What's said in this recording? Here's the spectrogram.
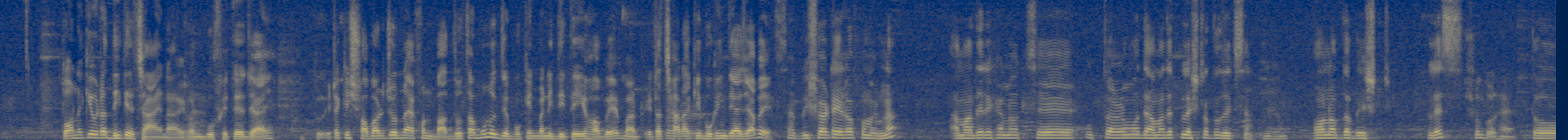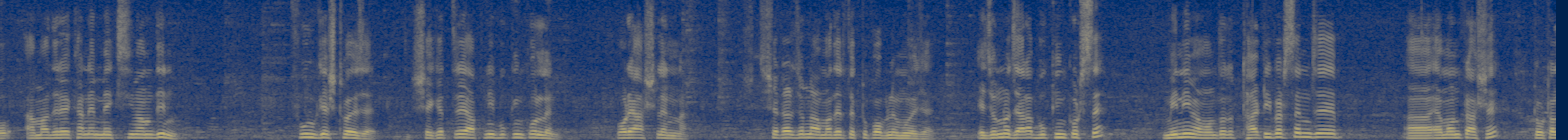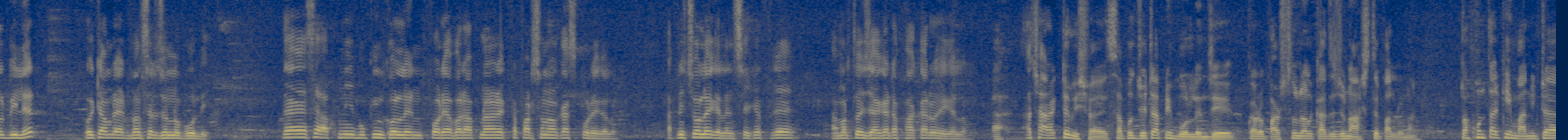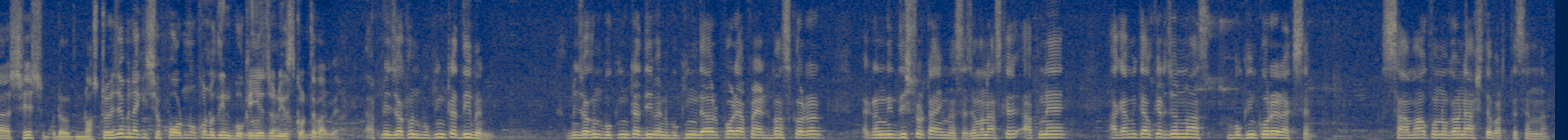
তো অনেকে ওটা দিতে চায় না এখন বুফেতে যায়। তো এটা কি সবার জন্য এখন বাধ্যতামূলক যে বুকিং মানি দিতেই হবে? বাট এটা ছাড়া কি বুকিং দেওয়া যাবে? স্যার বিষয়টা এরকমের না। আমাদের এখানে হচ্ছে উত্তরার মধ্যে আমাদের প্লেসটা তো দেখছেন। One of the best place সুন্দর হ্যাঁ। তো আমাদের এখানে ম্যাক্সিমাম দিন ফুল গেস্ট হয়ে যায়। সেক্ষেত্রে আপনি বুকিং করলেন পরে আসলেন না। সেটার জন্য আমাদের তো একটু প্রবলেম হয়ে যায়। এজন্য যারা বুকিং করছে মিনিমাম অন্তত থার্টি পার্সেন্ট যে অ্যামাউন্টটা আসে টোটাল বিলের ওইটা আমরা অ্যাডভান্সের জন্য বলি। দেখা গেছে আপনি বুকিং করলেন পরে আবার আপনার একটা পার্সোনাল কাজ পড়ে গেল। আপনি চলে গেলেন সেক্ষেত্রে আমার তো ওই জায়গাটা ফাঁকা রয়ে গেল। আচ্ছা আরেকটা বিষয় সাপোজ যেটা আপনি বললেন যে কারও পার্সোনাল কাজের জন্য আসতে পারল না তখন তার কি মানিটা শেষ নষ্ট হয়ে যাবে নাকি সে পণ্য কোনো দিন বুকিংয়ের জন্য ইউজ করতে পারবে? আপনি যখন বুকিংটা দিবেন আপনি যখন বুকিংটা দিবেন বুকিং দেওয়ার পরে আপনার অ্যাডভান্স করার একটা নির্দিষ্ট টাইম আছে। যেমন আজকে আপনি আগামীকালকের জন্য বুকিং করে রাখছেন। সামহাও কোনো কারণে আসতে পারতেছেন না।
